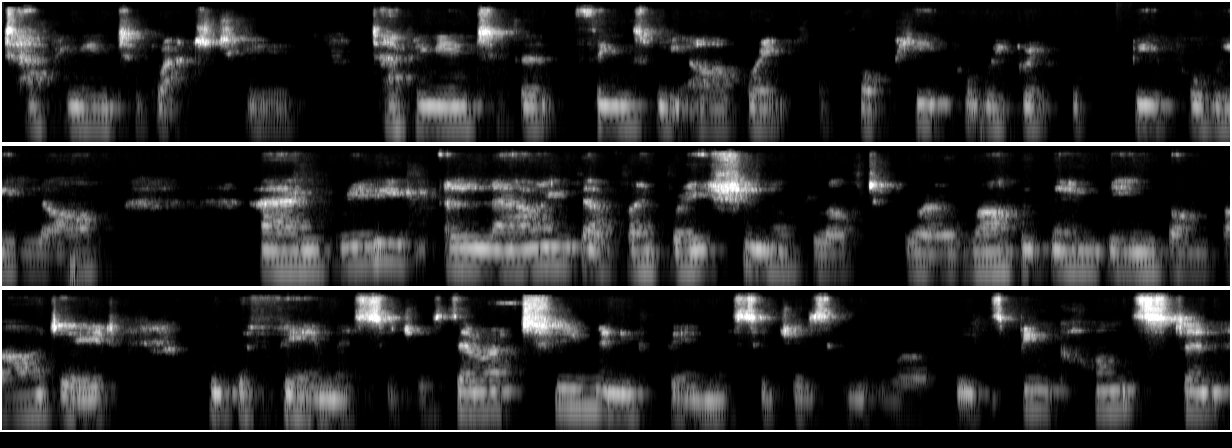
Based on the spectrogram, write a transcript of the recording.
tapping into gratitude, tapping into the things we are grateful for, people we're grateful, people we love, and really allowing that vibration of love to grow rather than being bombarded with the fear messages. There are too many fear messages in the world. It's been constant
